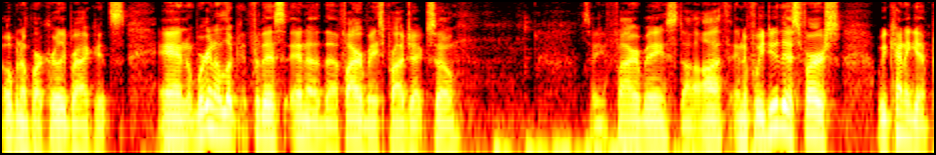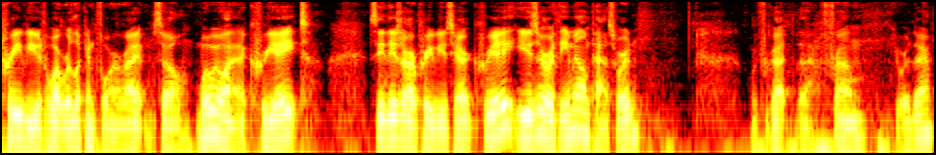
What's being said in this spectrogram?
open up our curly brackets and we're going to look for this in a, the firebase project so say firebase.auth and if we do this first we kind of get previewed what we're looking for right? So what we want to create see these are our previews here. Create user with email and password. We forgot the from keyword there.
